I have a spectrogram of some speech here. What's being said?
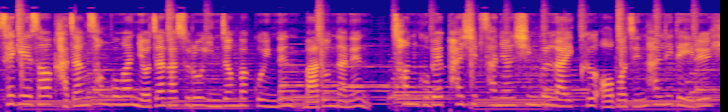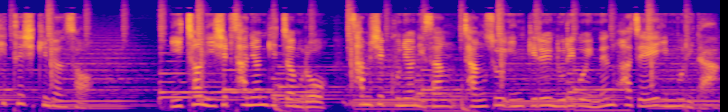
세계에서 가장 성공한 여자 가수로 인정받고 있는 마돈나는 1984년 싱글 라이크 어버진 할리데이를 히트시키면서 2024년 기점으로 39년 이상 장수 인기를 누리고 있는 화제의 인물이다.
